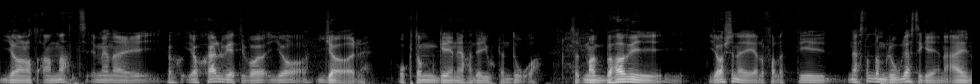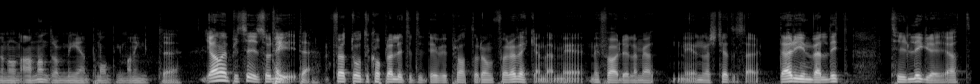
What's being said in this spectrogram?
gör något annat. Jag menar, jag, jag själv vet ju vad jag gör och de grejerna hade jag gjort ändå. Så att man behöver ju, jag känner i alla fall att det är ju, nästan de roligaste grejerna är ju när någon annan drar med en på någonting man inte Ja men precis, och det, för att återkoppla lite till det vi pratade om förra veckan där med, med fördelar med, med universitetet så här. Där är ju en väldigt tydlig grej att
